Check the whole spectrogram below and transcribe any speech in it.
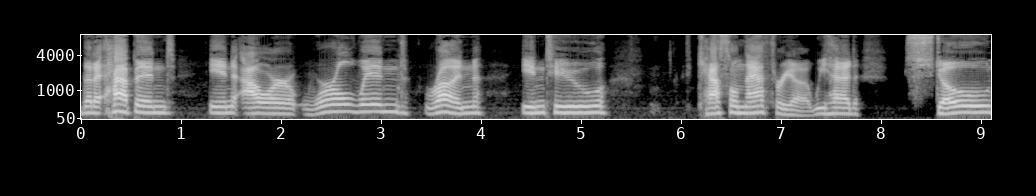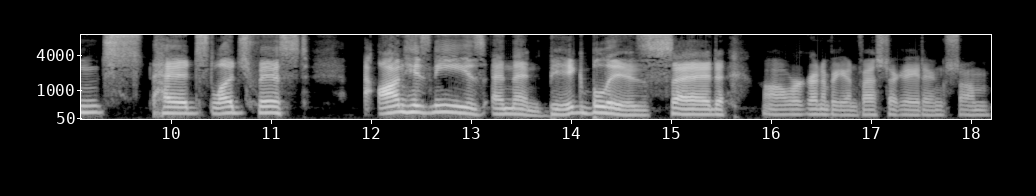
that it happened in our whirlwind run into Castle Nathria. We had Stone Head Sludge Fist on his knees, and then Big Blizz said, "Oh, we're going to be investigating some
